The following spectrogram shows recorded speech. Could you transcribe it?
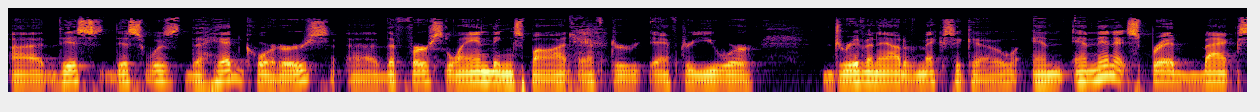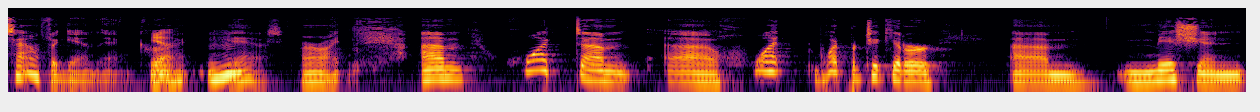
Uh, this, this was the headquarters, uh, the first landing spot after, after you were driven out of Mexico and, and then it spread back south again then, Yeah. correct? Yes. All right. Um, what, um, uh, what, what particular, um, mission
